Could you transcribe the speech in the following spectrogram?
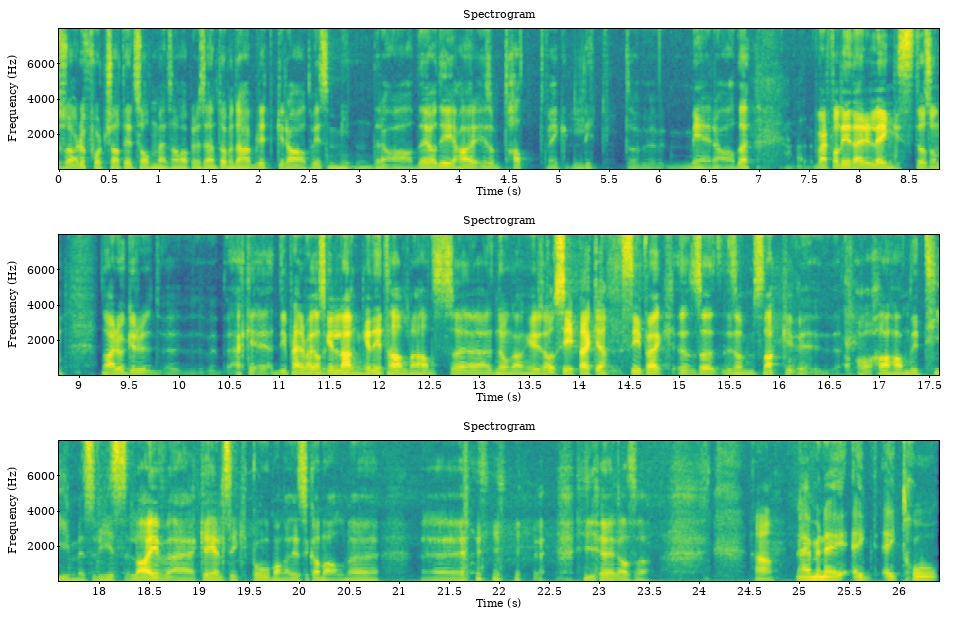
så er det fortsatt litt sånn mens han var president, òg, men det har blitt gradvis mindre av det. Og de har liksom tatt vekk litt øh, mer av det. I hvert fall de der lengste. og sånn. Nå er det jo grunn, er ikke, De pleier å være ganske lange, de talene hans øh, noen ganger. På sånn CPAC, ja. CPAC, så liksom snakke Å ha han i timevis live, er jeg ikke helt sikker på hvor mange av disse kanalene eh, gjør, altså. ja. Nei, men jeg, jeg, jeg tror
